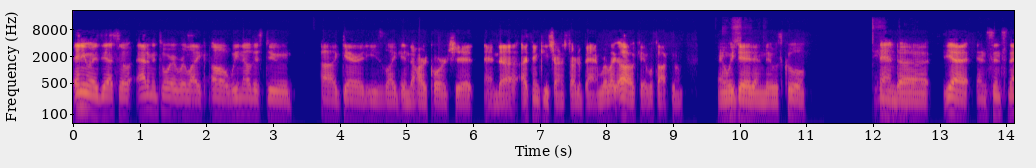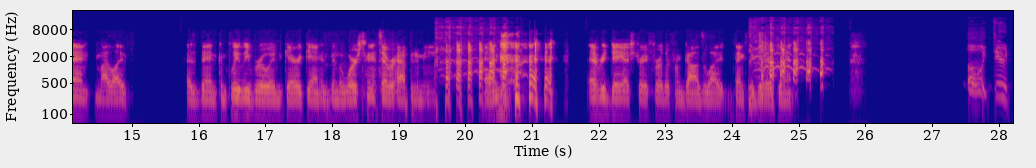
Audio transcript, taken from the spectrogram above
anyways, yeah, so Adam and Tori were like, Oh, we know this dude, uh, Garrett, he's like into hardcore and shit, and uh I think he's trying to start a band. We're like, Oh, okay, we'll talk to him. And we did and it was cool. Damn. And uh yeah, and since then my life has been completely ruined. Garrett Gann has been the worst thing that's ever happened to me. And every day I stray further from God's light thanks to Garrett Gann. oh, dude.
